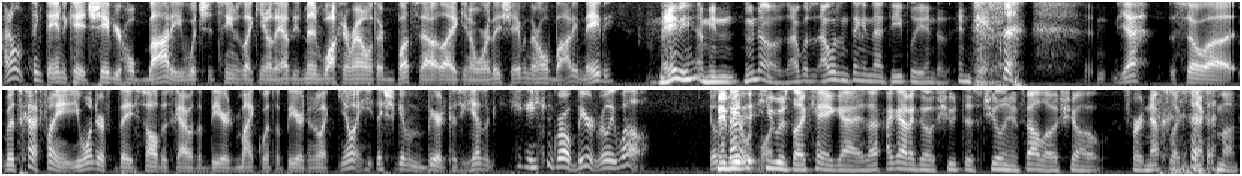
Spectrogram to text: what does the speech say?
I don't think they indicated shave your whole body, which it seems like you know they have these men walking around with their butts out. Like you know, were they shaving their whole body? Maybe. Maybe I mean who knows? I was I wasn't thinking that deeply into into it. Yeah. So, uh, but it's kind of funny. You wonder if they saw this guy with a beard, Mike with a beard, and they're like, you know what? He, they should give him a beard because he has a he, he can grow a beard really well. He looks better Maybe he one. was like, "Hey guys, I, I gotta go shoot this Julian Fellowes show for Netflix next month.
